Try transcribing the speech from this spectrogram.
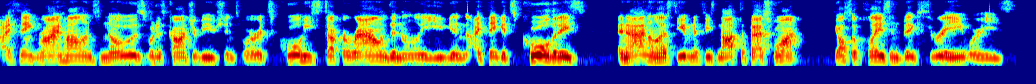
I think Ryan Hollins knows what his contributions were. It's cool he stuck around in the league, and I think it's cool that he's an analyst, even if he's not the best one. He also plays in Big Three, where he's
